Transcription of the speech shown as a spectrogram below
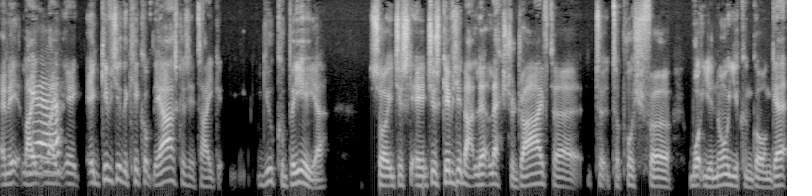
and it like yeah. like it, it gives you the kick up the ass because it's like you could be here so it just it just gives you that little extra drive to, to to push for what you know you can go and get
